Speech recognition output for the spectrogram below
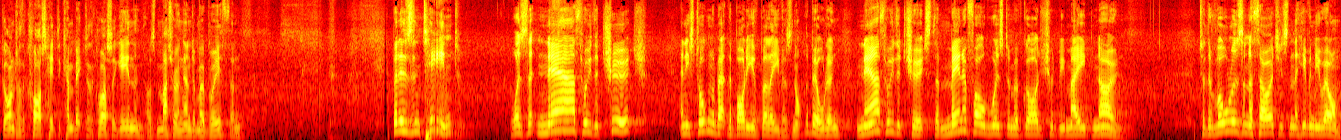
gone to the cross had to come back to the cross again. I was muttering under my breath, and but his intent was that now through the church, and he's talking about the body of believers, not the building, now through the church, the manifold wisdom of God should be made known to the rulers and authorities in the heavenly realm.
